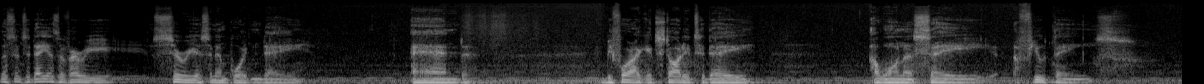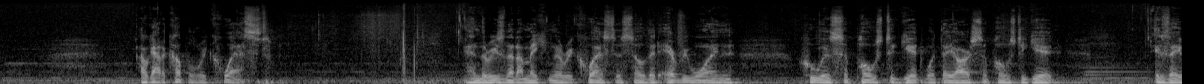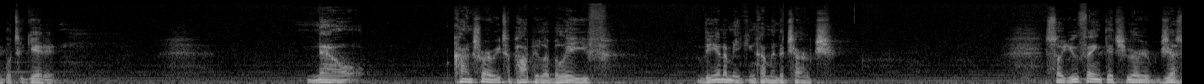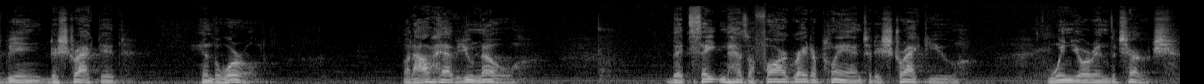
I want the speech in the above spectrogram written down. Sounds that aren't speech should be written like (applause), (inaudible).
Listen, today is a very serious and important day. And before I get started today, I want to say a few things. I've got a couple requests. And the reason that I'm making the request is so that everyone who is supposed to get what they are supposed to get is able to get it. Now, contrary to popular belief, the enemy can come into church. So you think that you're just being distracted in the world. But I'll have you know that Satan has a far greater plan to distract you when you're in the church.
